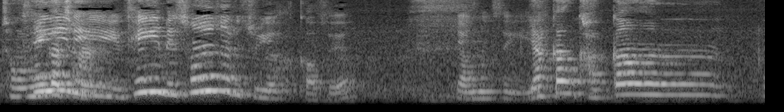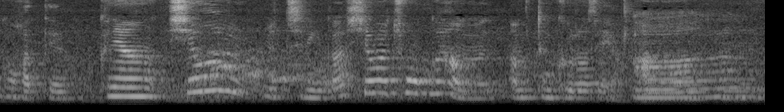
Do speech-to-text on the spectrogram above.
정리가 잘, 생일이, 생일이 소녀자리 쪽에 가까우세요? 양릉생이? 약간 가까운 것 같아요. 그냥 10월 며칠인가? 10월 초인가? 아무- 아무튼 그러세요. 아, 음.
